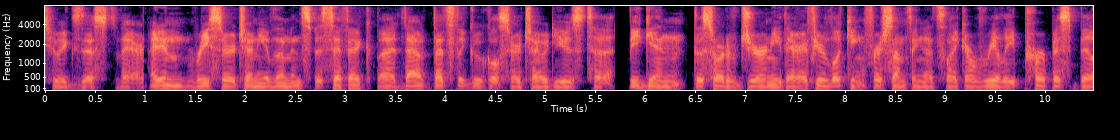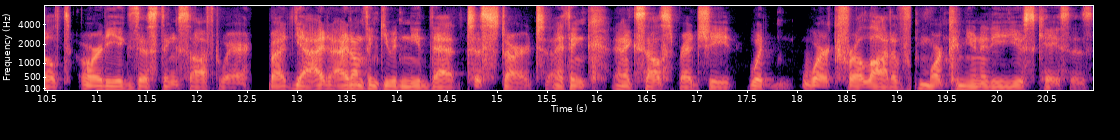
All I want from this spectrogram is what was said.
to exist there. I didn't research any of them in specific, but that, that's the Google search I would use to begin the sort of journey there. If you're looking for something that's like a really purpose built, already existing software. But yeah, I, I, don't think you would need that to start. I think an Excel spreadsheet would work for a lot of more community use cases.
